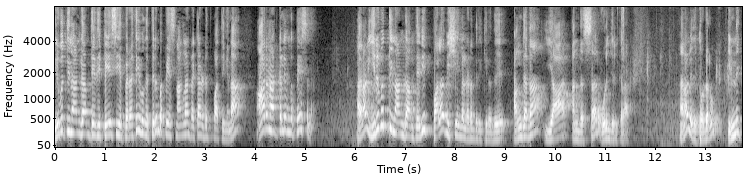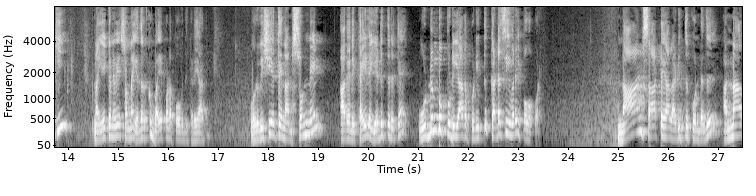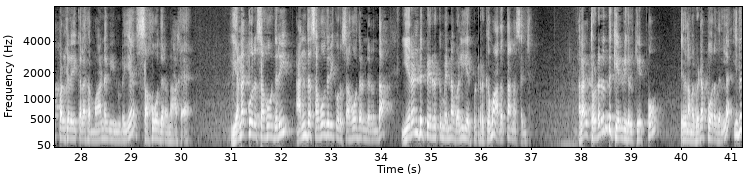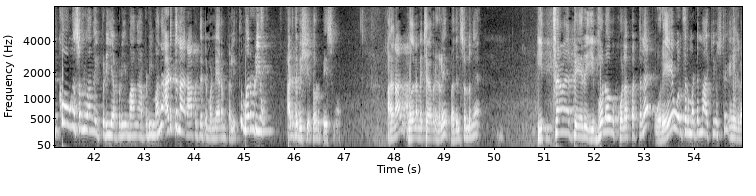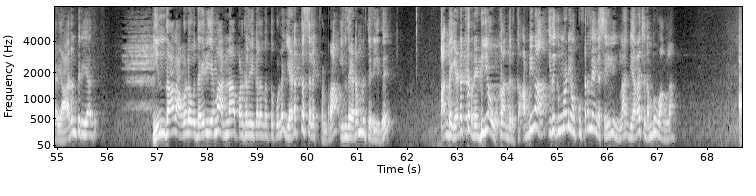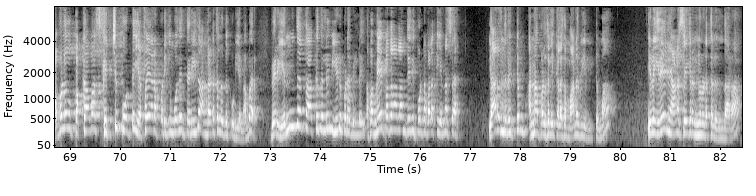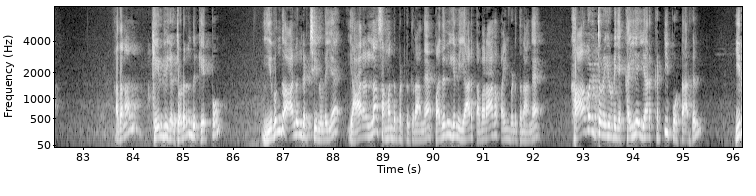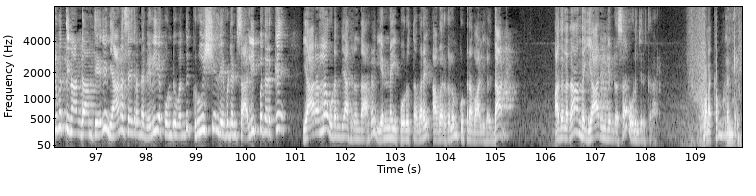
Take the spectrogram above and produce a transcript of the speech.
இருபத்தி நான்காம் தேதி பேசிய பிறகு இவங்க திரும்ப பேசினாங்களான்னு ரெக்கார்ட் எடுத்து பார்த்தீங்கன்னா ஆறு நாட்கள் இவங்க பேசலை. அதனால் இருபத்தி நான்காம் தேதி பல விஷயங்கள் நடந்திருக்கிறது. அங்கே தான் யார் அந்த சார் ஒளிஞ்சிருக்கிறார். அதனால் இது தொடரும். இன்னைக்கு நான் ஏற்கனவே சொன்ன எதற்கும் பயப்பட போவது கிடையாது. ஒரு விஷயத்தை நான் சொன்னேன் அதனை கையில் எடுத்திருக்கேன் உடும்பு புடியாக பிடித்து கடைசி வரை போக போகிறேன் நான் சாட்டையால் அடித்து கொண்டது அண்ணா பல்கலைக்கழக மாணவியினுடைய சகோதரனாக. எனக்கு ஒரு சகோதரி அந்த சகோதரிக்கு ஒரு சகோதரன் இருந்தால் இரண்டு பேருக்கும் என்ன வழி ஏற்பட்டிருக்குமோ அதைத்தான் நான் செஞ்சேன். அதனால் தொடர்ந்து கேள்விகள் கேட்போம் இதை நம்ம விட போகிறதில்ல இதுக்கும் அவங்க சொல்லுவாங்க இப்படி அப்படிம்பாங்க அப்படிம்பாங்க. அடுத்து நான் நாற்பத்தெட்டு மணி நேரம் கழித்து மறுபடியும் அடுத்த விஷயத்தோடு பேசுவோம். அதனால் முதலமைச்சர் அவர்களே பதில் சொல்லுங்க. இத்தனை பேர் இவ்வளவு குழப்பத்தில் ஒரே ஒருத்தர் மட்டும்தான் அக்யூஸ்டு எங்களுக்கு வேற யாரும் தெரியாது. இந்த ஆள் அவ்வளவு தைரியமா அண்ணா பல்கலைக்கழகத்துக்குள்ள இடத்த செலக்ட் பண்றான் இந்த இடம்னு தெரியுது. அந்த இடத்த ரெடியா உட்கார்ந்துருக்கான் அப்படின்னா இதுக்கு முன்னாடி அவன் குற்றமே எங்க செய்யலீங்களா? இது யாராச்சும் நம்புவாங்களா? அவ்வளவு பக்காவா ஸ்கெட்ச் போட்டு எஃப்ஐஆர் படிக்கும் போதே தெரியுது அந்த இடத்துல இருக்கக்கூடிய நபர். வேற எந்த தாக்குதலையும் ஈடுபடவில்லை. அப்ப மே பதினாலாம் தேதி போட்ட வழக்கு என்ன சார்? யார் இந்த விக்டும் அண்ணா பல்கலைக்கழக மாணவியை விட்டுமா இல்லை இதே ஞானசேகரன் இன்னொரு இருந்தாரா? அதனால் கேள்விகள் தொடர்ந்து கேட்போம். இவங்க ஆளுங்கட்சியினுடைய யாரெல்லாம் சம்பந்தப்பட்டிருக்கிறாங்க? பதவிகளை யார் தவறாக பயன்படுத்தினாங்க? காவல்துறையுடைய கையை யார் கட்டி போட்டார்கள்? இருபத்தி நான்காம் தேதி ஞானசேகரனை வெளியே கொண்டு வந்து குரூஷியல் எவிடன்ஸ் அளிப்பதற்கு யாரெல்லாம் உடந்தையாக இருந்தார்கள்? என்னை பொறுத்தவரை அவர்களும் குற்றவாளிகள் தான் அதில் தான் அந்த யார் என்கின்ற சார் ஒளிஞ்சிருக்கிறார். வணக்கம் நன்றி.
